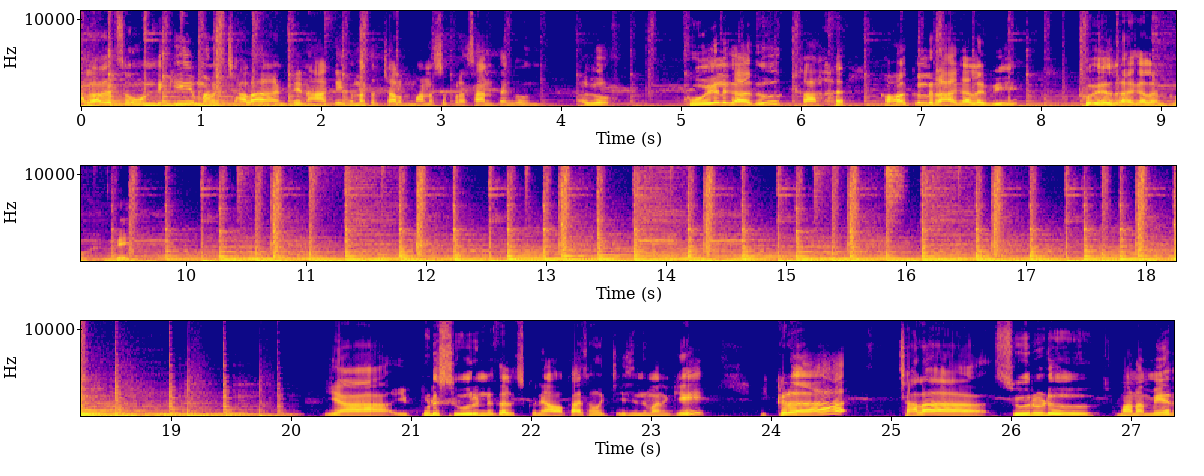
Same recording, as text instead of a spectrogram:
అలల సౌండ్కి మనకు చాలా అంటే నాకైతే మాత్రం చాలా మనసు ప్రశాంతంగా ఉంది. అగో కోయలు కాదు కా కాకులు రాగాలవి కోయలు రాగాలనుకోకండి యా ఇప్పుడు సూర్యుడిని కలుసుకునే అవకాశం వచ్చేసింది మనకి. ఇక్కడ చాలా సూర్యుడు మన మీద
